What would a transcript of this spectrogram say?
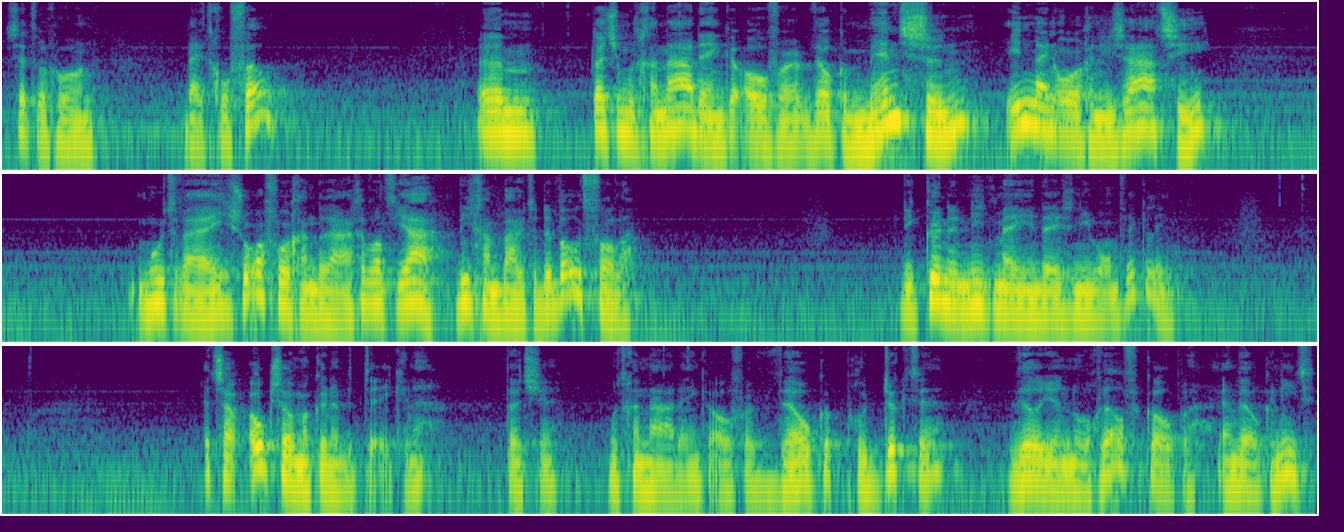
zetten we gewoon bij het grof vuil. Um, dat je moet gaan nadenken over welke mensen in mijn organisatie moeten wij zorg voor gaan dragen, want ja, die gaan buiten de boot vallen. Die kunnen niet mee in deze nieuwe ontwikkeling. Het zou ook zomaar kunnen betekenen dat je moet gaan nadenken over welke producten wil je nog wel verkopen en welke niet.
